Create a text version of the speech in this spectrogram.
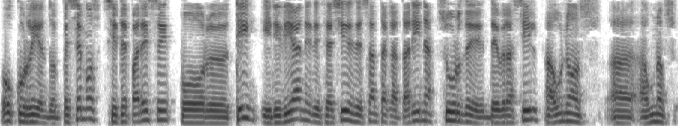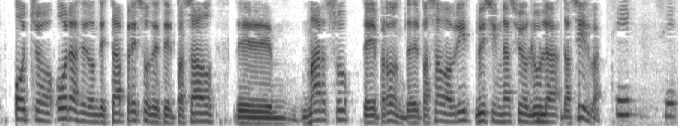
ocurriendo. Empecemos, si te parece, por eh, ti, Iridiane, desde allí, desde Santa Catarina, sur de, Brasil, a unos, a, unos ocho horas de donde está preso desde el pasado eh, marzo, eh, perdón, desde el pasado abril, Luis Ignacio Lula da Silva. Sí, Sí,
